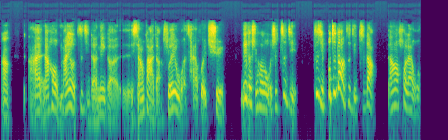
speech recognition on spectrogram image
啊，哎，然后蛮有自己的那个想法的，所以我才会去。那个时候我是自己自己不知道自己知道，然后后来我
